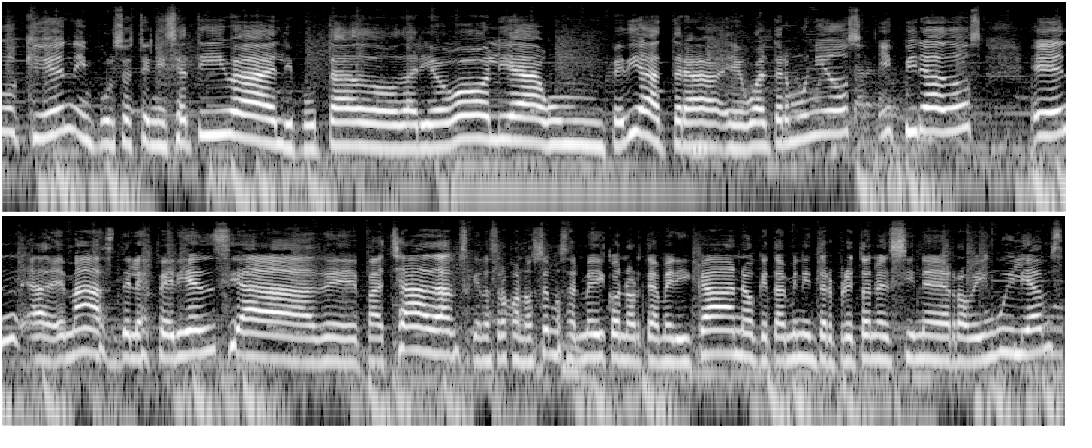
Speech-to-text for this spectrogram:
Hubo quien impulsó esta iniciativa, el diputado Darío Golia, un pediatra, eh, Walter Muñoz, inspirados en, además de la experiencia de Patch Adams, que nosotros conocemos, el médico norteamericano, que también interpretó en el cine Robin Williams,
